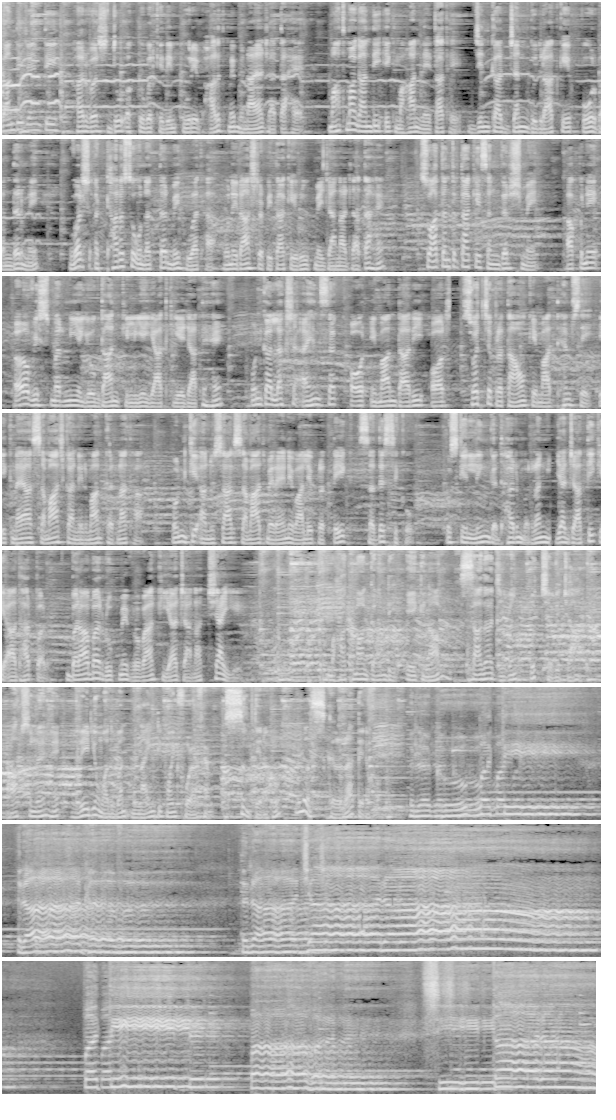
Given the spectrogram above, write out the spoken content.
गांधी जयंती हर वर्ष 2 अक्टूबर के दिन पूरे भारत में मनाया जाता है। महात्मा गांधी एक महान नेता थे, जिनका जन्म गुजरात के पोरबंदर में वर्ष अठारह सौ उनहत्तर में हुआ था। उन्हें राष्ट्रपिता के रूप में जाना जाता है। स्वतंत्रता के संघर्ष में अपने अविस्मरणीय योगदान के लिए याद किए जाते हैं। उनका लक्ष्य अहिंसक और ईमानदारी और स्वच्छ प्रथाओं के माध्यम से एक नया समाज का निर्माण करना था। उनके अनुसार समाज में रहने वाले प्रत्येक सदस्य को उसके लिंग, धर्म, रंग या जाति के आधार पर बराबर रूप में व्यवहार किया जाना चाहिए। महात्मा गांधी, एक नाम, सादा जीवन, उच्च विचार। आप सुन रहे हैं रेडियो मधुबन 90.4 एफएम। सुनते रहो, मुस्कराते रहो। रघुपति राघव। राजा राम। पतित पावन सीताराम।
